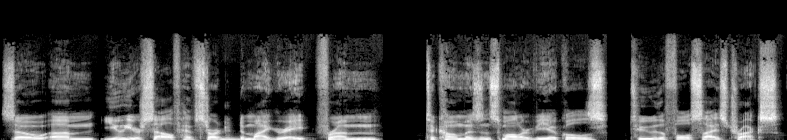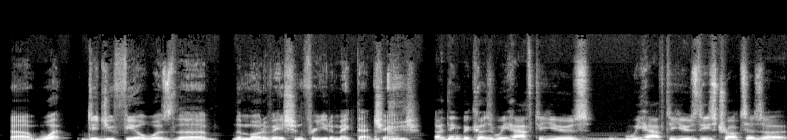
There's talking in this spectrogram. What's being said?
So um, you yourself have started to migrate from Tacomas and smaller vehicles to the full size trucks. Uh, what did you feel was the the motivation for you to make that change? I think because we have to use we have to use these trucks as a,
